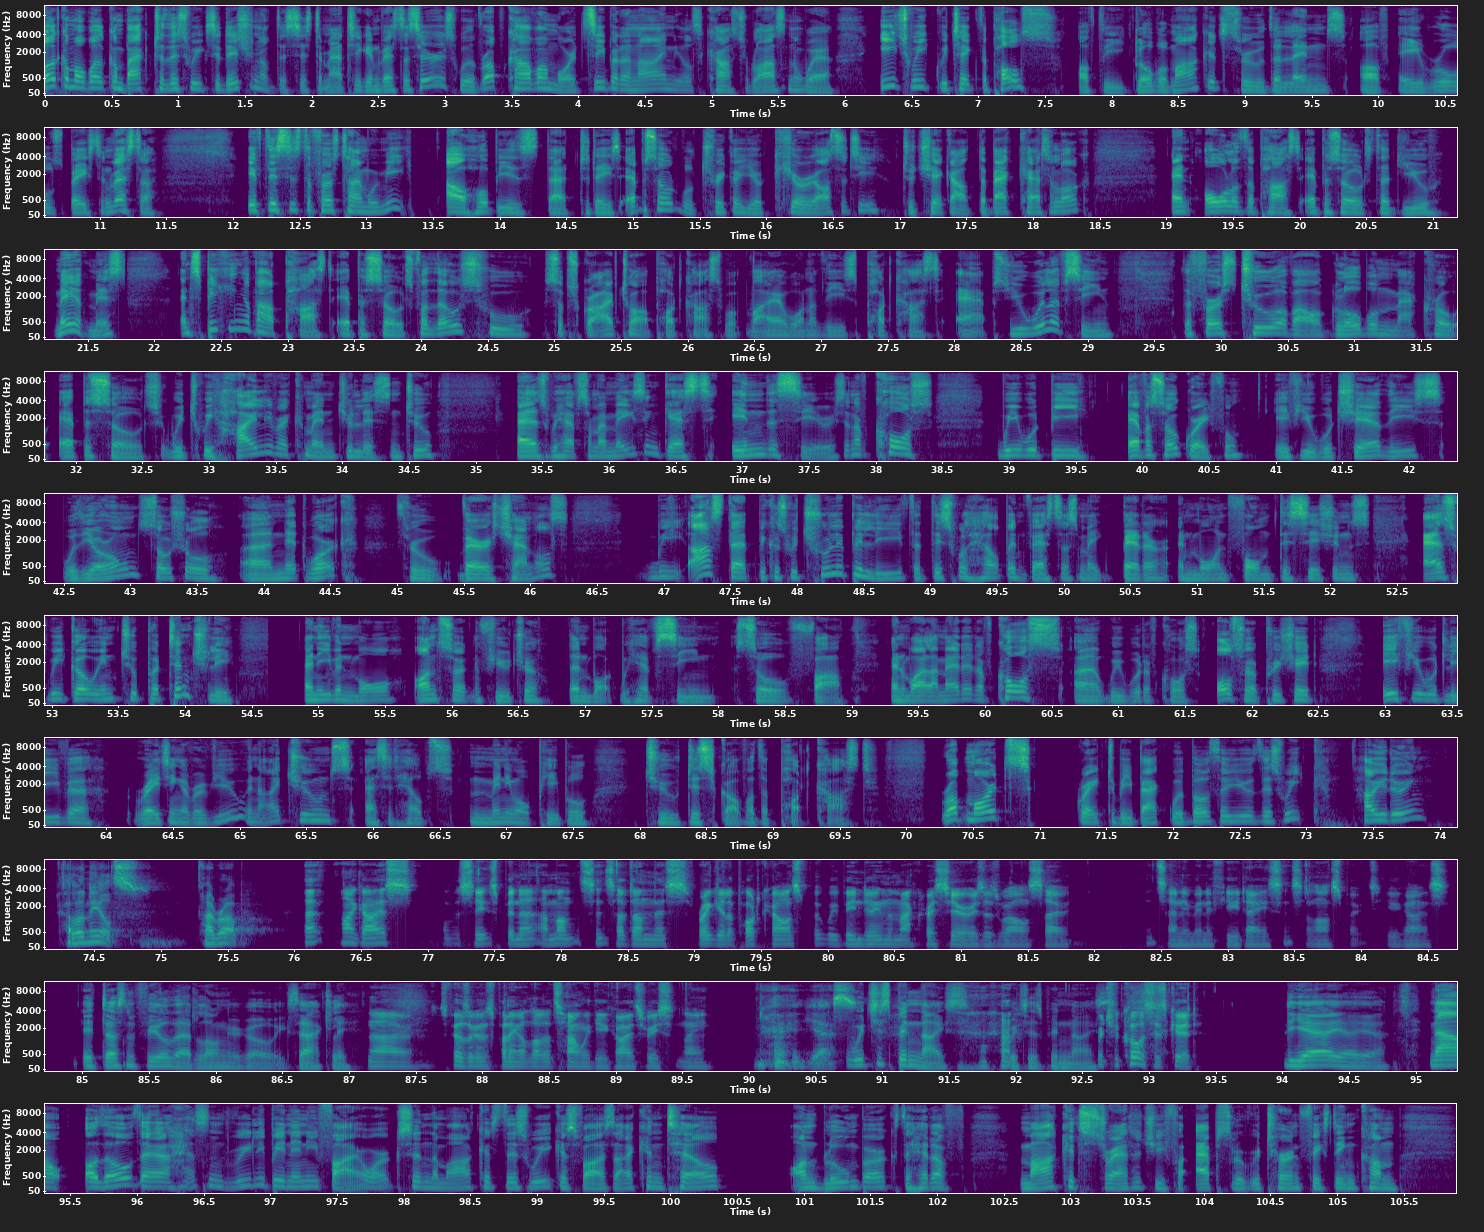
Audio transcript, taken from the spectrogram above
Welcome or welcome back to this week's edition of the Systematic Investor Series with Rob Carver, Moritz Seibert, and I, Niels Kaastrup Larsen, where each week we take the pulse of the global markets through the lens of a rules based investor. If this is the first time we meet, our hope is that today's episode will trigger your curiosity to check out the back catalog and all of the past episodes that you may have missed. And speaking about past episodes, for those who subscribe to our podcast via one of these podcast apps, you will have seen the first two of our global macro episodes, which we highly recommend you listen to, as we have some amazing guests in the series. And of course, we would be ever so grateful if you would share these with your own social uh, network through various channels. We ask that because we truly believe that this will help investors make better and more informed decisions as we go into potentially an even more uncertain future than what we have seen so far. And while I'm at it, of course, uh, we would, of course, also appreciate if you would leave a rating, a review in iTunes, as it helps many more people to discover the podcast. Rob Moritz, great to be back with both of you this week. How are you doing? Hello, Niels. Hi, Rob. Uh, hi, guys. Obviously, it's been a, a month since I've done this regular podcast, but we've been doing the macro series as well. So it's only been a few days since I last spoke to you guys. It doesn't feel that long ago, exactly. No, it feels like I'm spending a lot of time with you guys recently. yes. Which has been nice. Which has been nice. Which, of course, is good. Yeah, yeah, yeah. Now, although there hasn't really been any fireworks in the markets this week, as far as I can tell, on Bloomberg, the head of market strategy for absolute return fixed income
